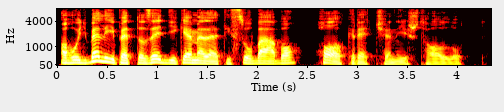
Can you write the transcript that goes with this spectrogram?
Ahogy belépett az egyik emeleti szobába, halk recsenést hallott.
